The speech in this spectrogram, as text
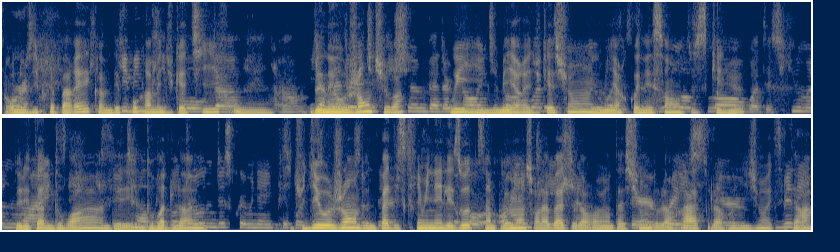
pour nous y préparer, comme des programmes éducatifs ou um, donner aux gens, tu vois, oui, une meilleure éducation, une meilleure connaissance de ce qu'est lieu, de l'état de droit, des droits de l'homme. Si tu dis aux gens de ne pas discriminer les autres simplement sur la base de leur orientation, de leur race, de leur religion, etc.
